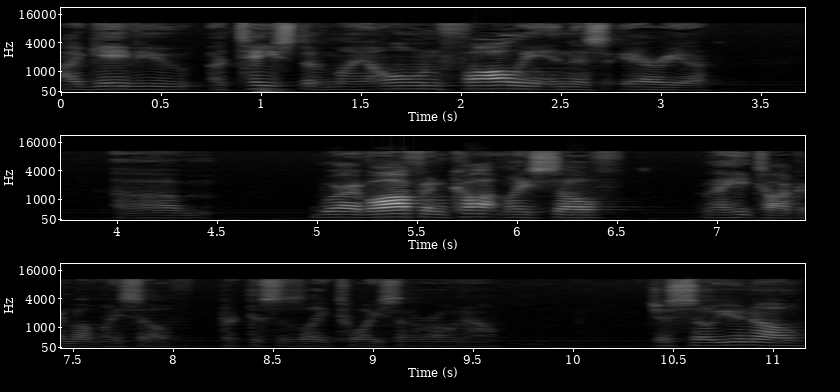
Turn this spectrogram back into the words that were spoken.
I gave you a taste of my own folly in this area, um, where I've often caught myself, and I hate talking about myself, but this is like twice in a row now. Just so you know,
